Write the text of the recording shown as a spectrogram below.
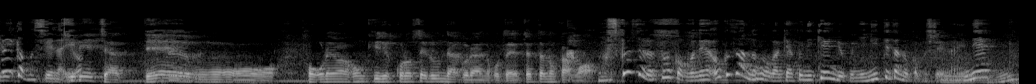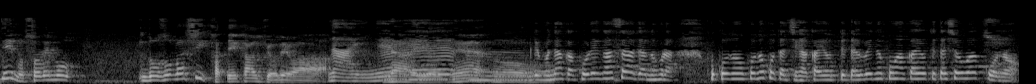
言いかもしれないよ。切れちゃって、うん、もう俺は本気で殺せるんだぐらいのことやっちゃったのかも。もしかしたらそうかもね。奥さんの方が逆に権力握ってたのかもしれないね。でもそれも望ましい家庭環境ではないね。ないよね、うん、でもなんかこれがさあのほらここのこの子たちが通ってた上の子が通ってた小学校の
